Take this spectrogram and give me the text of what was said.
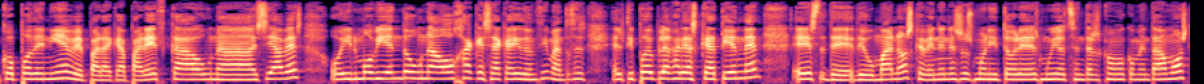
copo de nieve para que aparezca unas llaves o ir moviendo una hoja que se ha caído encima. Entonces, el tipo de plegarias que atienden es de, de humanos que ven en esos monitores muy ochenteros, como comentábamos,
